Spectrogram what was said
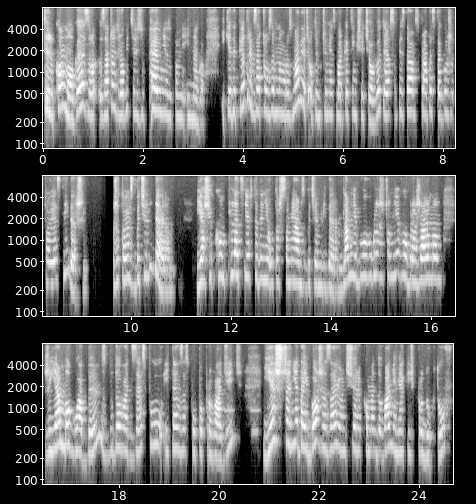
tylko mogę zacząć robić coś zupełnie, zupełnie innego. I kiedy Piotrek zaczął ze mną rozmawiać o tym, czym jest marketing sieciowy, to ja sobie zdałam sprawę z tego, że to jest leadership, że to jest bycie liderem. Ja się kompletnie wtedy nie utożsamiałam z byciem liderem. Dla mnie było w ogóle rzeczą niewyobrażalną, że ja mogłabym zbudować zespół i ten zespół poprowadzić. Jeszcze nie daj Boże zająć się rekomendowaniem jakichś produktów.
